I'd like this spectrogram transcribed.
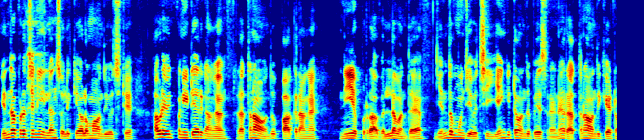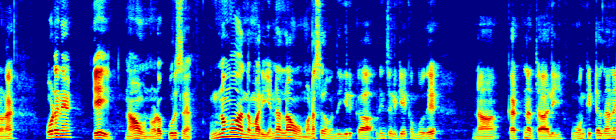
எந்த பிரச்சனையும் இல்லைன்னு சொல்லி கேவலமாக வந்து யோசிச்சுட்டு அப்படியே வெயிட் பண்ணிகிட்டே இருக்காங்க. ரத்னா வந்து பார்க்குறாங்க. நீ எப்பட்றா வெளில வந்த? எந்த மூஞ்சியை வச்சு என்கிட்ட வந்து பேசுகிறேன்னு ரத்னா வந்து கேட்டோன்னே உடனே ஏய் நான் உன்னோட புருஷன். இன்னமும் அந்த மாதிரி என்னெல்லாம் உன் மனசில் வந்து இருக்கா? அப்படின்னு சொல்லி கேட்கும்போது நான் கட்டின தாலி உன்கிட்ட தானே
